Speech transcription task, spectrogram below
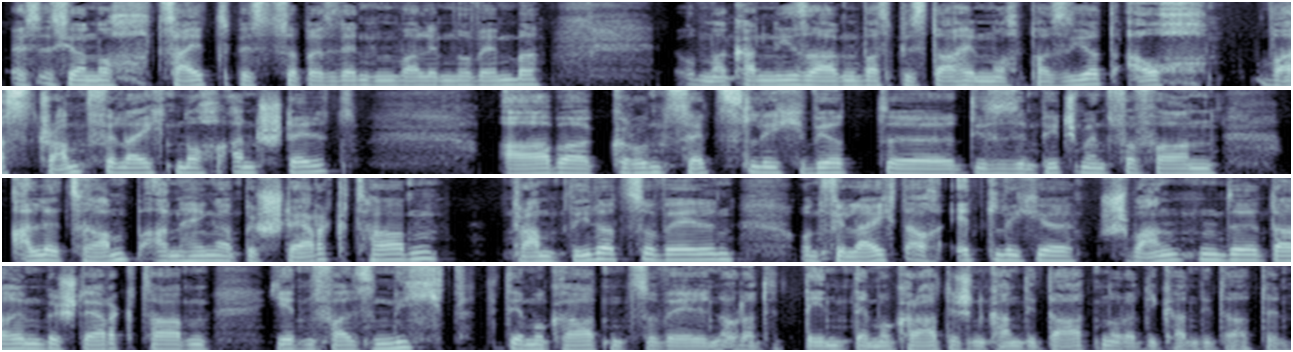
Es ist ja noch Zeit bis zur Präsidentenwahl im November. Und man kann nie sagen, was bis dahin noch passiert, auch was Trump vielleicht noch anstellt. Aber grundsätzlich wird äh, dieses Impeachment-Verfahren alle Trump-Anhänger bestärkt haben. Trump wiederzuwählen und vielleicht auch etliche Schwankende darin bestärkt haben, jedenfalls nicht die Demokraten zu wählen oder den demokratischen Kandidaten oder die Kandidatin.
